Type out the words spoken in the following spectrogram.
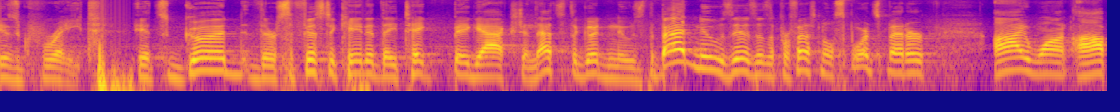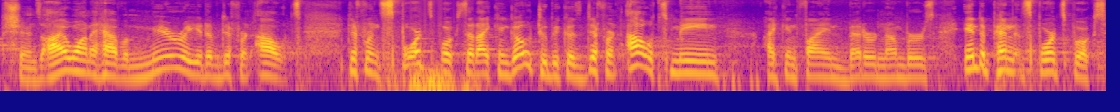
is great. It's good, they're sophisticated, they take big action. That's the good news. The bad news is, as a professional sports bettor, I want options. I want to have a myriad of different outs, different sports books that I can go to because different outs mean I can find better numbers. Independent sports books,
